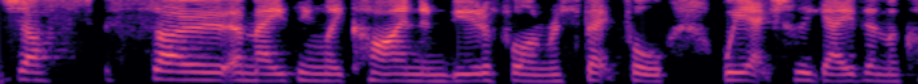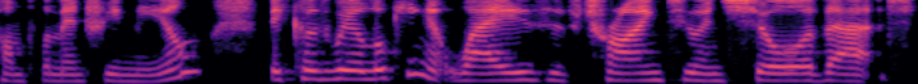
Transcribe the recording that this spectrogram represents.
just so amazingly kind and beautiful and respectful, we actually gave them a complimentary meal because we we're looking at ways of trying to ensure that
